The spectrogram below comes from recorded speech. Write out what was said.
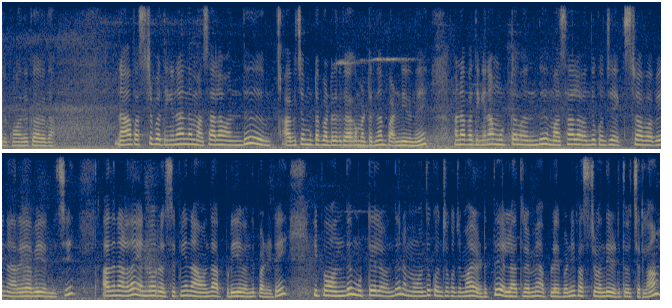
இருக்கும். அதுக்காக தான். நான் ஃபஸ்ட்டு பார்த்திங்கன்னா இந்த மசாலா வந்து அவிச்ச முட்டை பண்ணுறதுக்காக மட்டும்தான் பண்ணியிருந்தேன். ஆனால் பார்த்திங்கன்னா முட்டை வந்து மசாலா வந்து கொஞ்சம் எக்ஸ்ட்ராவாகவே நிறையாவே இருந்துச்சு. அதனால தான் இன்னொரு ரெசிப்பியை நான் வந்து அப்படியே வந்து பண்ணிட்டேன். இப்போ வந்து முட்டையில் வந்து நம்ம வந்து கொஞ்சம் கொஞ்சமாக எடுத்து எல்லாத்துலேயுமே அப்ளை பண்ணி ஃபஸ்ட்டு வந்து எடுத்து வச்சிடலாம்.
